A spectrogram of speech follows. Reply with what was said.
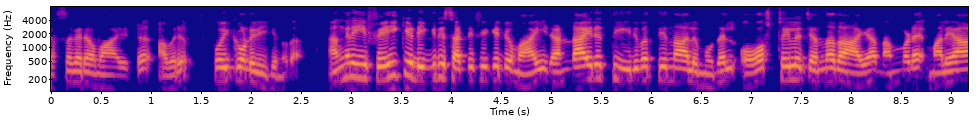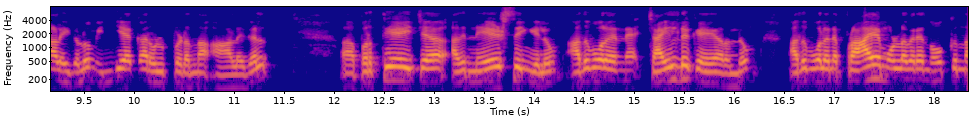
രസകരമായിട്ട് അവർ പോയിക്കൊണ്ടിരിക്കുന്നത്. അങ്ങനെ ഈ ഫേക്ക് ഡിഗ്രി സർട്ടിഫിക്കറ്റുമായി രണ്ടായിരത്തി ഇരുപത്തിനാല് മുതൽ ഓസ്ട്രേലിയ ചെന്നതായ നമ്മുടെ മലയാളികളും ഇന്ത്യക്കാർ ഉൾപ്പെടുന്ന ആളുകൾ പ്രത്യേകിച്ച് അത് നേഴ്സിംഗിലും അതുപോലെ തന്നെ ചൈൽഡ് കെയറിലും അതുപോലെ തന്നെ പ്രായമുള്ളവരെ നോക്കുന്ന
